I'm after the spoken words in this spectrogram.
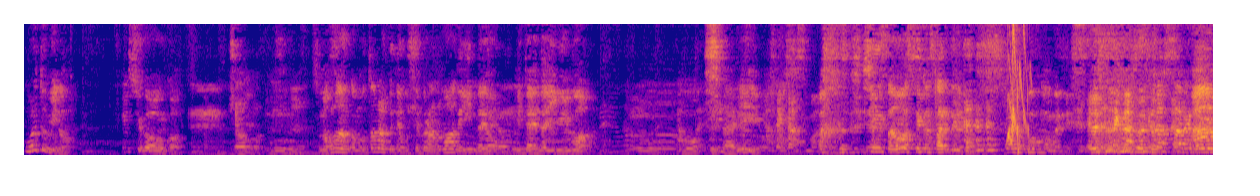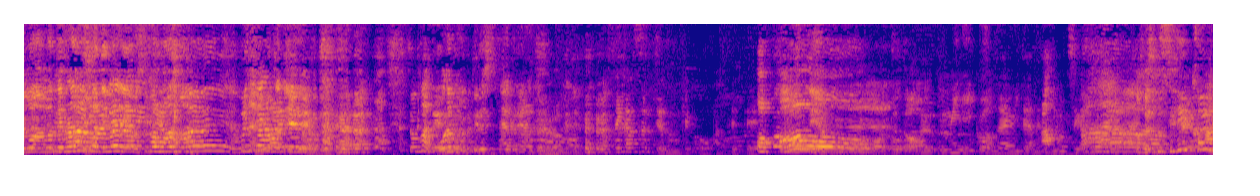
割とみんな違うかうんちゃうかですね。スマホなんか持たなくても手ぶらのままでいいんだよみたいな意味も持ってたりせかすまシンさんはせかされてると思う。僕もです。あーもうあの手ぶらのままでいいんだよ。スマホはあーみんな言われてるよ俺持ってるし最悪になると思う。生活っていうのも結構て。てああんねや海に行こうぜみたいな気持ちが。あ正解や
